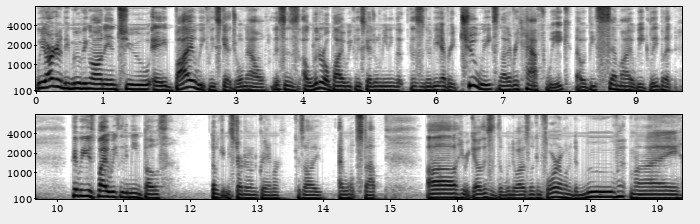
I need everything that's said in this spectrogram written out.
We are going to be moving on into a bi-weekly schedule. Now, this is a literal bi-weekly schedule, meaning that this is going to be every two weeks, not every half week. That would be semi-weekly, but people use bi-weekly to mean both. Don't get me started on grammar, because I, I won't stop. Uh, here we go. This is the window I was looking for. I wanted to move my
